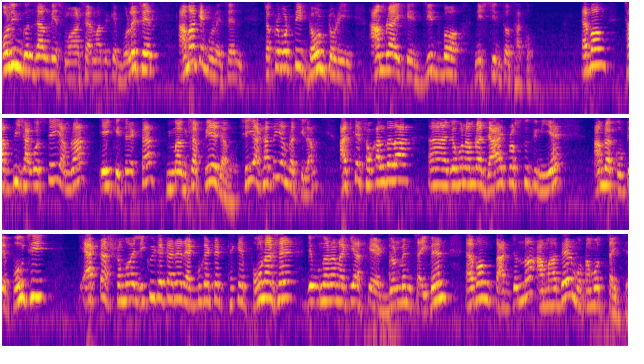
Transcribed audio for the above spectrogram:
Colin Gonsalves মহাশয় আমাদেরকে বলেছেন, আমাকে বলেছেন, চক্রবর্তী ডোন্ট টরি আমরা এই কেস জিতব, নিশ্চিন্ত থাকো। এবং ছাব্বিশ আগস্টেই আমরা এই কেসের একটা মীমাংসা পেয়ে যাব। সেই আশাতেই আমরা ছিলাম। আজকে সকালবেলা যখন আমরা যাই প্রস্তুতি নিয়ে, আমরা কোর্টে পৌঁছি একটার সময় লিকুইডেটরের অ্যাডভোকেটের থেকে ফোন আসে যে, উনারা নাকি আজকে অ্যাডজনমেন্ট চাইবেন এবং তার জন্য আমাদের মতামত চাইছে।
